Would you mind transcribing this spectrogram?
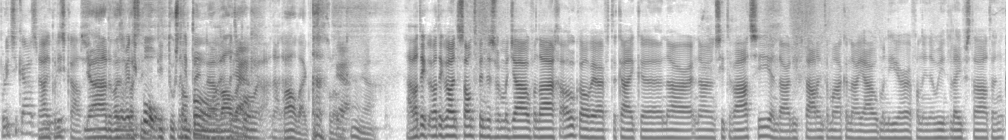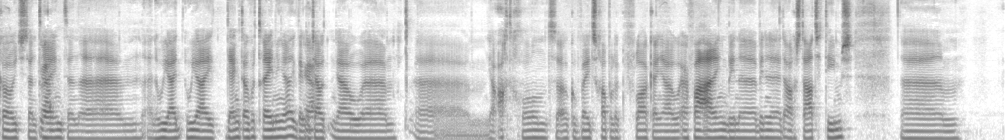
Politiekaas? ja, die politiecasus. Ja, dat was, Dat was die die, toestand die pol, in eh, die Waalwijk. pol, ja, nou, nou. Waalwijk was het geloof ik. Ja. Nou, wat, ik, wat ik wel interessant vind is om met jou vandaag ook alweer even te kijken naar, naar een situatie. En daar die vertaling te maken naar jouw manier van in, hoe je in het leven staat en coacht en traint. En, ehm, en hoe, jij, hoe jij denkt over trainingen. Ik denk Ja. dat jouw jouw ehm, ehm, jouw achtergrond, ook op wetenschappelijk vlak en jouw ervaring binnen, binnen de arrestatieteams.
